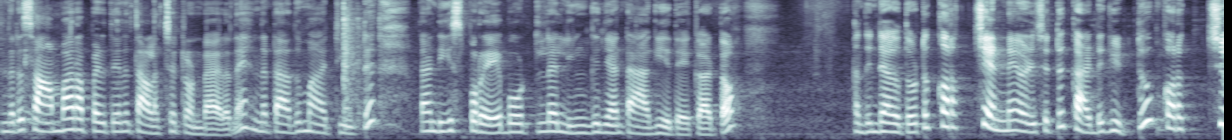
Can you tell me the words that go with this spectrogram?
എന്നിട്ട് സാമ്പാർ അപ്പോഴത്തേന് തളച്ചിട്ടുണ്ടായിരുന്നേ. എന്നിട്ട് അത് മാറ്റിയിട്ട് രണ്ട് ഈ സ്പ്രേ ബോട്ടിലെ ലിങ്ക് ഞാൻ ടാഗ് ചെയ്തേക്കാം കേട്ടോ അതിന്റെ അകത്തോട്ട് കുറച്ച് എണ്ണ ഒഴിച്ചിട്ട് കടുകിട്ടു കുറച്ച്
